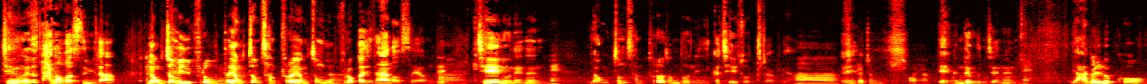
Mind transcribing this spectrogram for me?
제 눈에도 다 넣어봤습니다. 0.1%부터 네. 0.3%, 0.5%까지 다 넣었어요. 근데 아, 제 눈에는 네. 0.3% 정도 내니까 제일 좋더라고요. 아, 네. 그러니까 좀 좋아요. 예, 근데 문제는 네. 약을 넣고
